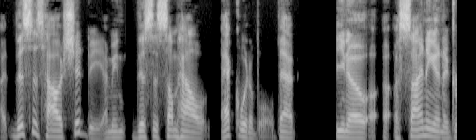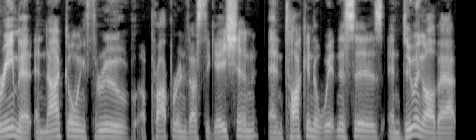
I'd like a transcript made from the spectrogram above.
uh, this is how it should be. I mean, this is somehow equitable that, you know, assigning an agreement and not going through a proper investigation and talking to witnesses and doing all that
